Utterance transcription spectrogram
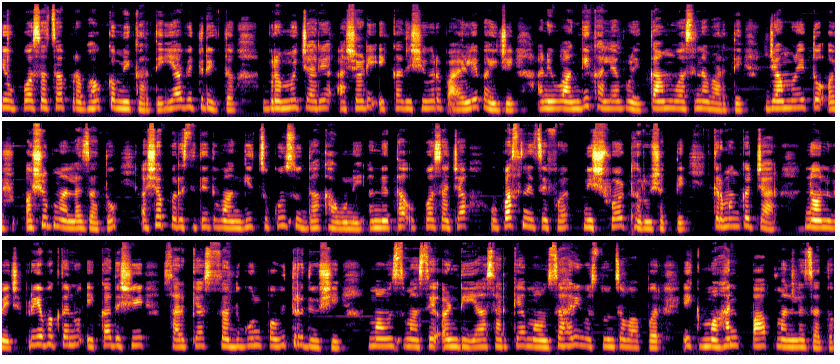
हे उपवासाचा प्रभाव कमी करते. या व्यतिरिक्त ब्रह्मचार्य आषाढी एकादशीवर पाळले पाहिजे आणि वांगी खाल्ल्यामुळे काम वासना वाढते ज्यामुळे तो अशु अशुभ मानला जातो. अशा परिस्थितीत वांगी चुकून सुद्धा खाऊ नये. अन्यथा उपवासाच्या उपासनेचे फळ निष्फळ ठरू शकते. क्रमांक चार नॉनव्हेज. प्रिय भक्तांनो एकादशी सारख्या सद्गुण पवित्र दिवशी मांस मासे अंडी यासारख्या मांसाहारी वस्तूंचा वापर एक महान पाप मानलं जातं.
